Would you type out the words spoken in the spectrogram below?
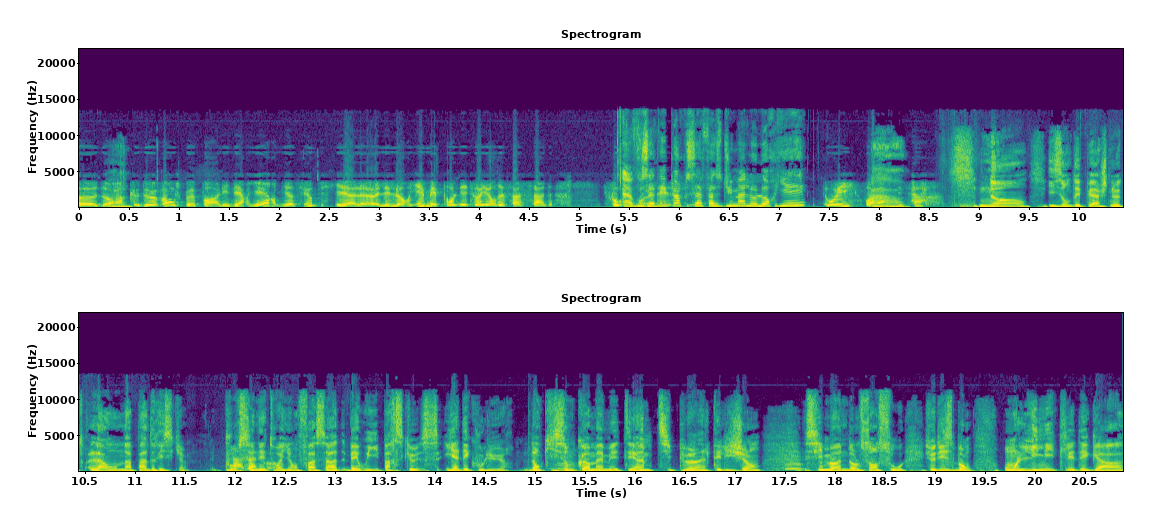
Euh, Que devant, je peux pas aller derrière, bien sûr, puisqu'il y a le- les lauriers, mais pour le nettoyeur de façade. Ah, vous avez peur que ça fasse du mal au laurier Oui, voilà. Ah. Non, ils ont des pH neutres. Là, on n'a pas de risque. Pour Ah, ces nettoyants façade, ben oui, parce que il y a des coulures. Donc ils ont quand même été un petit peu intelligents, Simone, dans le sens où ils se disent bon, on limite les dégâts,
